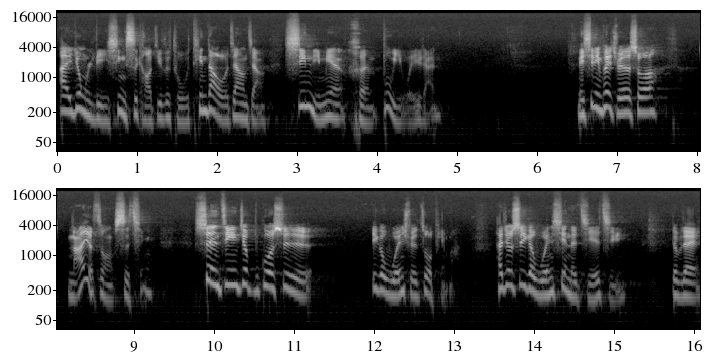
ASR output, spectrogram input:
爱用理性思考基督徒，听到我这样讲，心里面很不以为然。你心里会觉得说，哪有这种事情？圣经就不过是一个文学作品嘛，它就是一个文献的结集。对不对？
